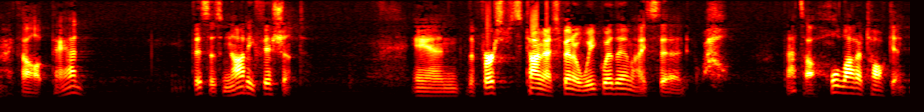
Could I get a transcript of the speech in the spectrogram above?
And I thought, Dad, this is not efficient. And the first time I spent a week with him, I said, wow, that's a whole lot of talking.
